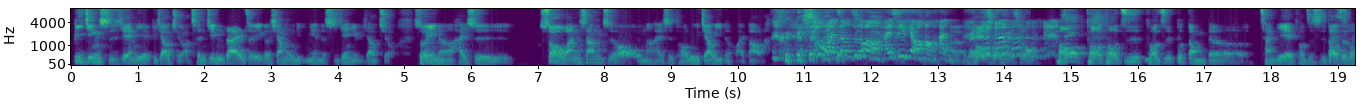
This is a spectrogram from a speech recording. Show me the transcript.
毕竟时间也比较久啊，沉浸在这一个项目里面的时间也比较久，所以呢，还是。受完伤之后，我们还是投入交易的怀抱啦。受完伤之后，还是一条好汉。呃，没错没错，投投投资投资不懂的产业，投资失败之后，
